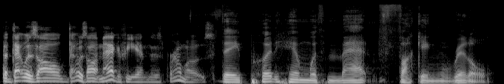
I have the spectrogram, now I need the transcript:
but that was all. That was all McAfee in his promos. They put him with Matt fucking Riddle.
